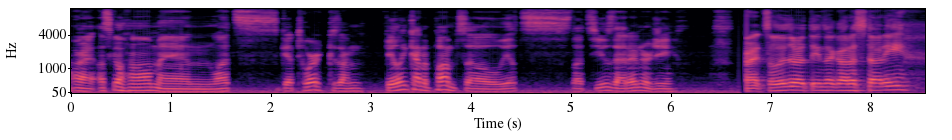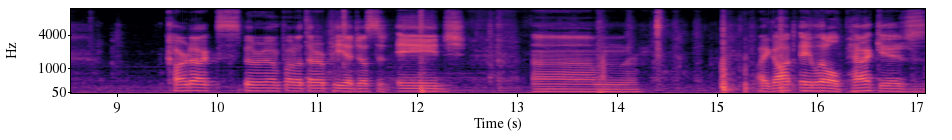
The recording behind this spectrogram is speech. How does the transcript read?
all right let's go home and let's get to work because I'm feeling kind of pumped so let's let's use that energy all right, so these are the things I gotta study. Cardex, bilirubin phototherapy, adjusted age. Um, I got a little package.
